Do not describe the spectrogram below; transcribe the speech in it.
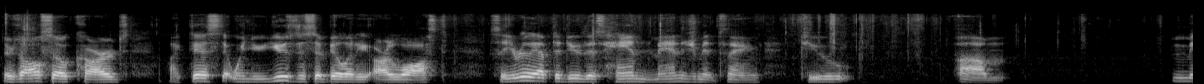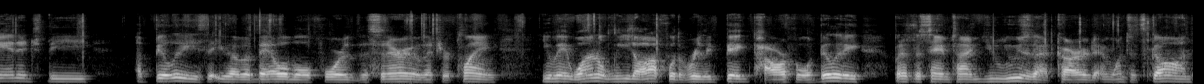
There's also cards like this that when you use this ability are lost. So you really have to do this hand management thing to um, manage the abilities that you have available for the scenario that you're playing. You may want to lead off with a really big, powerful ability, but at the same time you lose that card and once it's gone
